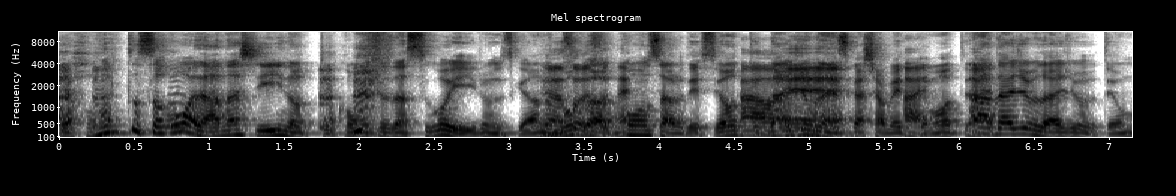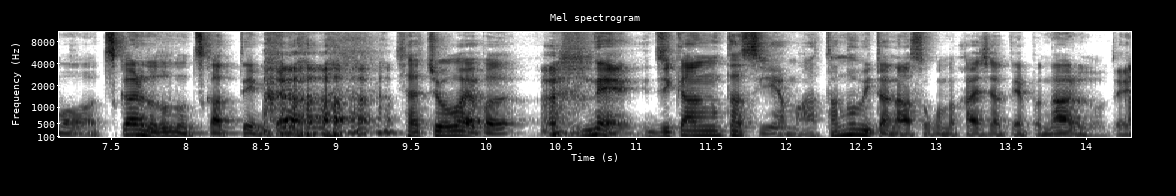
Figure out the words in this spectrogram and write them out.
いや、本当そこまで話していいのってコメントがすごいいるんですけど、あの、僕はコンサルですよって、大丈夫なんですか？ええ喋ってもって。はいあ、大丈夫大丈夫って、もう使えるのどんどん使ってみたいな。社長はやっぱね、時間経つ、いや、また伸びたな、あそこの会社ってやっぱなるので。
